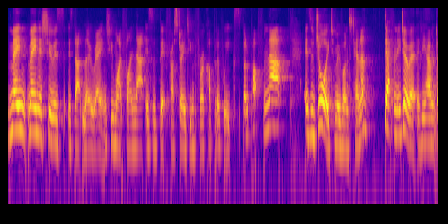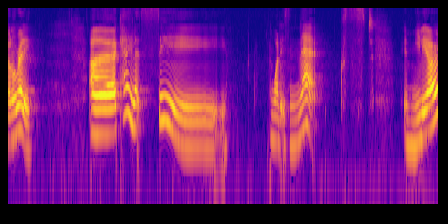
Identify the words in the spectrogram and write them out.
main, main issue is, is that low range. You might find that is a bit frustrating for a couple of weeks. But apart from that, it's a joy to move on to tenor. Definitely do it if you haven't done already. Okay, let's see. What is next? Emilio?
